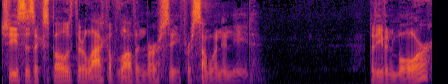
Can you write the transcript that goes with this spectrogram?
Jesus exposed their lack of love and mercy for someone in need. But even more,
